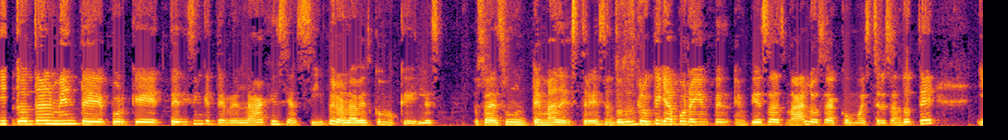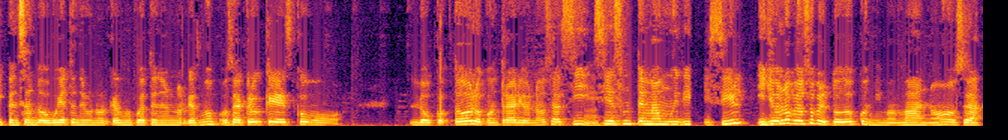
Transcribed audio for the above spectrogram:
Y totalmente, porque te dicen que te relajes y así, pero a la vez como que les, o sea, es un tema de estrés. Entonces creo que ya por ahí empiezas mal, o sea, como estresándote y pensando, voy a tener un orgasmo, voy a tener un orgasmo. O sea, creo que es como todo lo contrario, ¿no? O sea, sí, sí es un tema muy difícil y yo lo veo sobre todo con mi mamá, ¿no? O sea,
